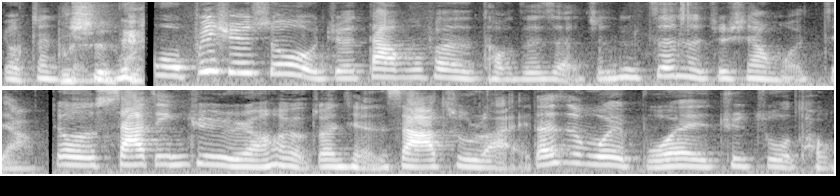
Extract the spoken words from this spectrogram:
有挣钱。不是，我必须说，我觉得大部分的投资者真的真的就像我这样。就杀进去，然后有赚钱杀出来，但是我也不会去做统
